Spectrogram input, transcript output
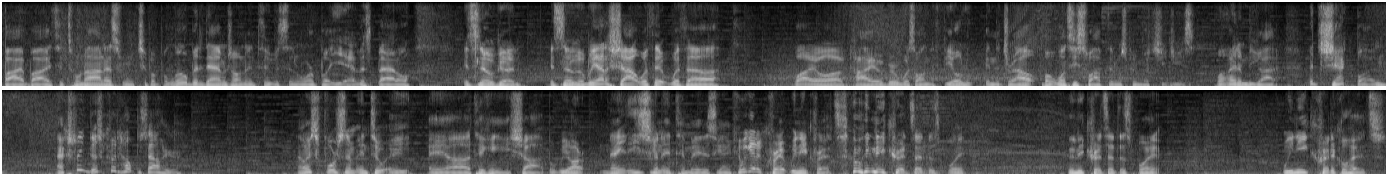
bye-bye to Tornadus. We're gonna chip up a little bit of damage on into Incineroar, but yeah, this battle, it's no good. It's no good. We had a shot with it with uh, while uh, Kyogre was on the field in the drought, but once he swapped it, it was pretty much GG's. What item do you got? A check button. Actually, this could help us out here. Now he's forcing him into a, a uh, taking a shot, but we are he's gonna intimidate us again. Can we get a crit? We need crits. we need crits at this point. We need crits at this point. We need critical hits.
